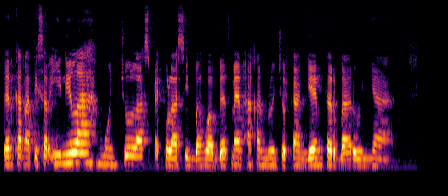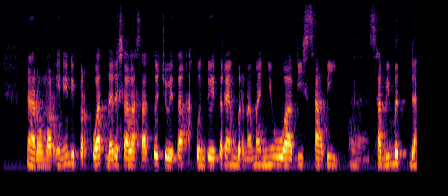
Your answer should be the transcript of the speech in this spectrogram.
Dan karena teaser inilah muncullah spekulasi bahwa Batman akan meluncurkan game terbarunya. Nah, rumor ini diperkuat dari salah satu cuitan akun Twitter yang bernama New Wabi Sabi. Nah, sabi bedah.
